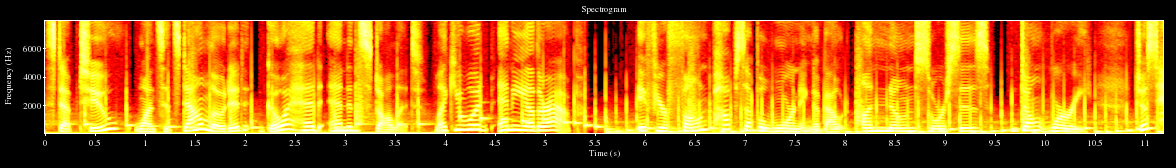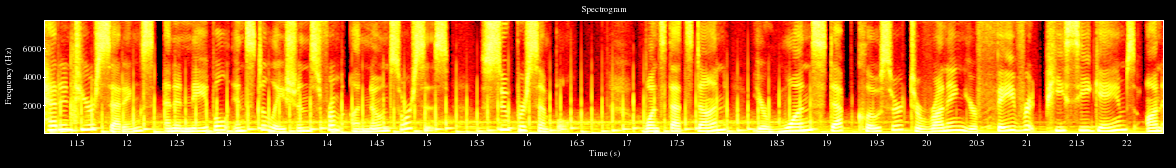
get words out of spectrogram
Step 2. Once it's downloaded, go ahead and install it, like you would any other app. If your phone pops up a warning about unknown sources, don't worry. Just head into your settings and enable installations from unknown sources. Super simple. Once that's done, you're one step closer to running your favorite PC games on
